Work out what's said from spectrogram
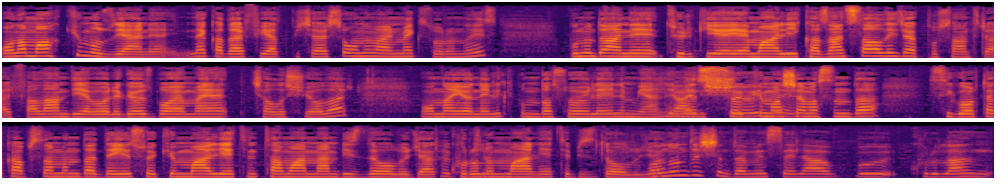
ona mahkumuz yani ne kadar fiyat biçerse onu vermek zorundayız. Bunu da hani Türkiye'ye mali kazanç sağlayacak bu santral falan diye böyle göz boyamaya çalışıyorlar. Ona yönelik bunu da söyleyelim yani. yani Ve şöyle... söküm aşamasında sigorta kapsamında değil söküm maliyetin tamamen bizde olacak. Tabii, kurulum tabii. maliyeti bizde olacak. Onun dışında mesela bu kurulan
